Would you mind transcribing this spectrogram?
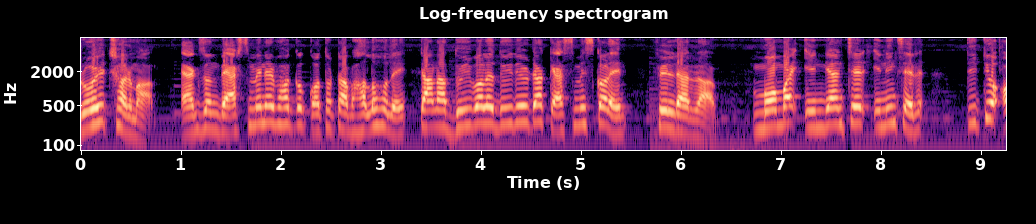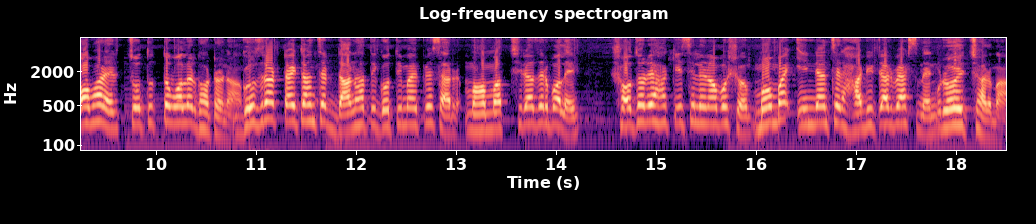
রোহিত শর্মা। একজন ব্যাটসম্যানের ভাগ্য কতটা ভালো হলে টানা দুই বলে দুই দুইটা ক্যাচ মিস করেন ফিল্ডাররা। মুম্বাই ইন্ডিয়ান্সের ইনিংসের তৃতীয় ওভারের চতুর্থ বলের ঘটনা। গুজরাট টাইটান্সের ডানহাতি গতিময় পেসার মোহাম্মদ সিরাজের বলে সজরে হাঁকিয়েছিলেন অবশ্য মুম্বাই ইন্ডিয়ান্সের হাডিটার ব্যাটসম্যান রোহিত শর্মা।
